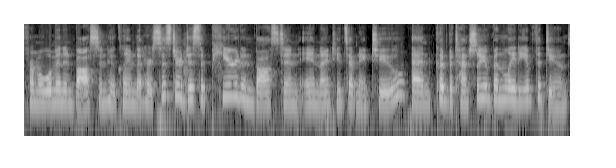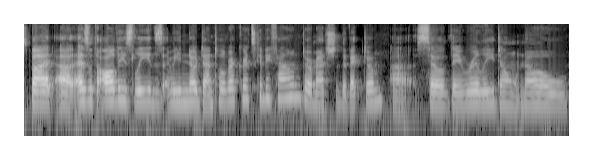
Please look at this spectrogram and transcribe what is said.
from a woman in Boston who claimed that her sister disappeared in Boston in 1972 and could potentially have been Lady of the Dunes. But uh, as with all these leads, I mean, no dental records could be found or matched to the victim. Uh, so they really don't know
